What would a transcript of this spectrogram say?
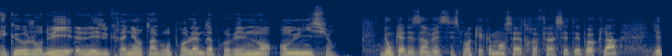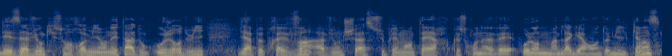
et qu'aujourd'hui, les Ukrainiens ont un gros problème d'approvisionnement en munitions. Donc il y a des investissements qui commencent à être faits à cette époque-là. Il y a des avions qui sont remis en état. Donc aujourd'hui, il y a à peu près 20 avions de chasse supplémentaires que ce qu'on avait au lendemain de la guerre en 2015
